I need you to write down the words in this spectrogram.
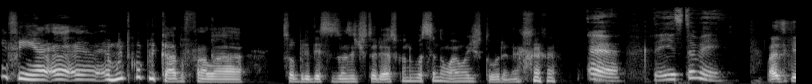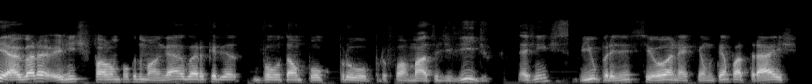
Enfim, é, é, é muito complicado falar sobre decisões editoriais quando você não é uma editora, né? é, tem isso também. Mas que agora a gente falou um pouco do mangá, agora eu queria voltar um pouco pro, pro formato de vídeo. A gente viu, presenciou, né, que um tempo atrás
